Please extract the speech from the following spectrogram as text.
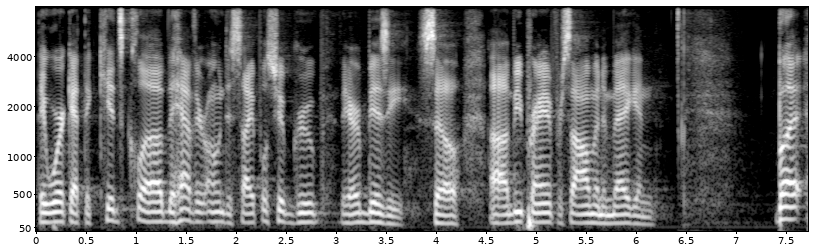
They work at the kids club. They have their own discipleship group. They are busy. So uh, be praying for Solomon and Megan. But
